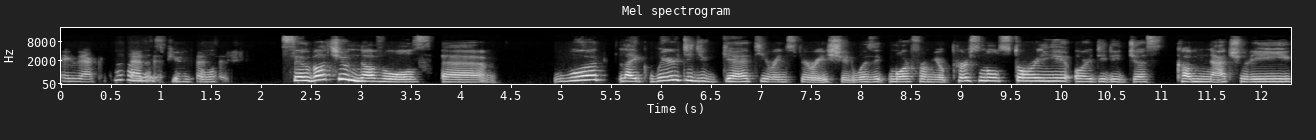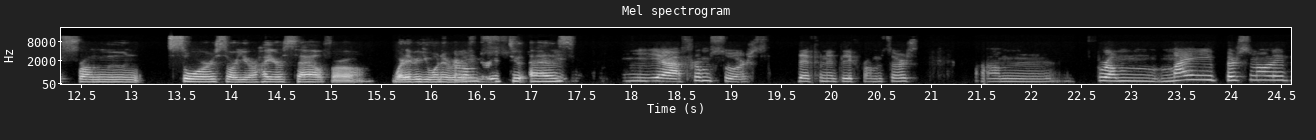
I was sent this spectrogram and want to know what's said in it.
yeah. exactly oh, that's, that's beautiful that's so about your novels, um, what like where did you get your inspiration? Was it more from your personal story, or did it just come naturally from source or your higher self or whatever you want to refer it to as? Yeah, from source, definitely from source. Um, from my personally,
